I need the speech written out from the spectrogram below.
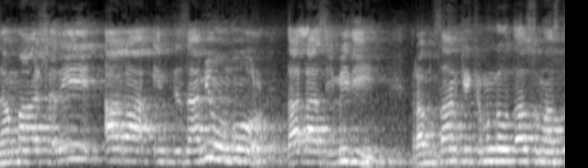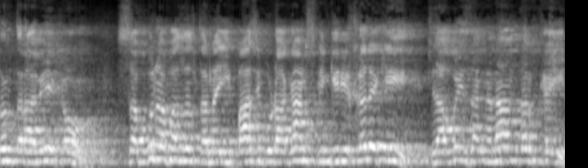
د معاشري اغا انتظامی امور دا لازمی دي رمضان کې کومنګ او تاسو ماستون تراویح کوو سپونه به دلته نه يي بعضي بوډاګان سپين ږيري خلک يي چې د هغوي زنګنان درد کوي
